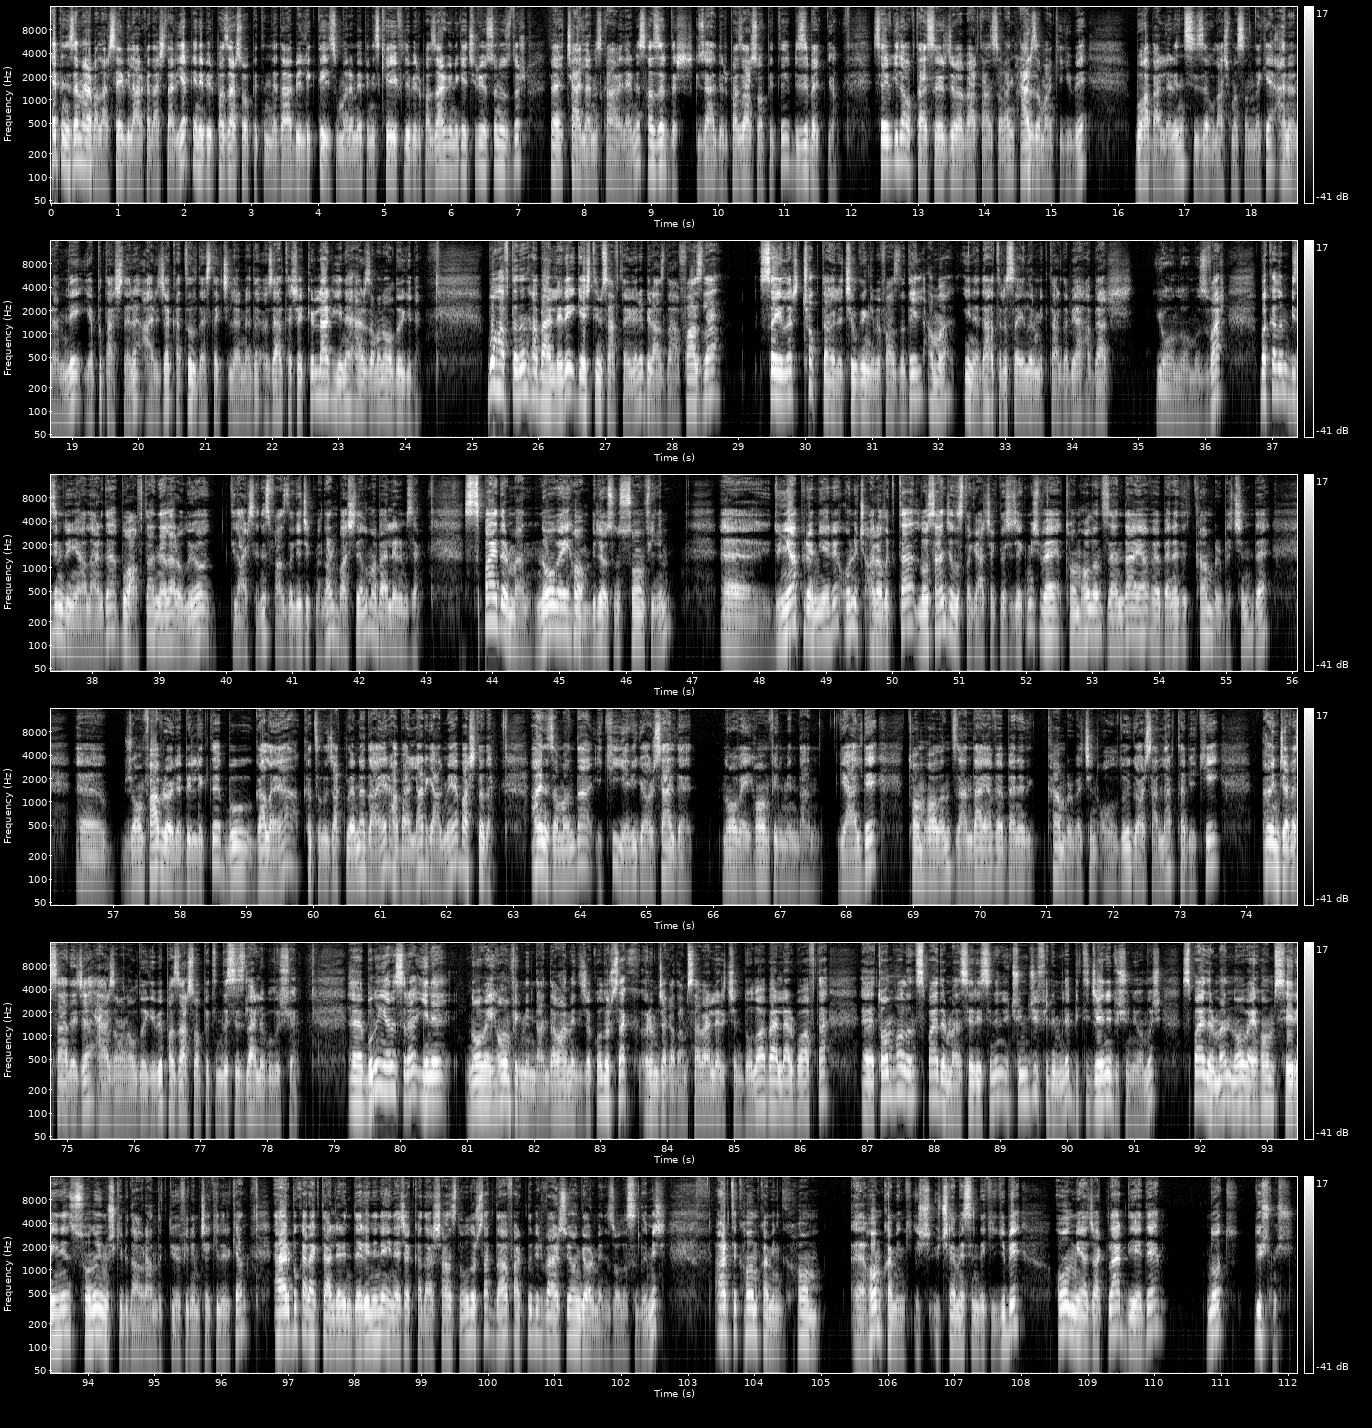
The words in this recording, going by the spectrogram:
Hepinize merhabalar sevgili arkadaşlar. Yepyeni bir pazar sohbetinde daha birlikteyiz. Umarım hepiniz keyifli bir pazar günü geçiriyorsunuzdur ve çaylarınız kahveleriniz hazırdır. Güzel bir pazar sohbeti bizi bekliyor. Sevgili Oktay Sığırcı ve Bertan Seven her zamanki gibi bu haberlerin size ulaşmasındaki en önemli yapı taşları ayrıca katıl destekçilerine de özel teşekkürler yine her zaman olduğu gibi. Bu haftanın haberleri geçtiğimiz haftaya göre biraz daha fazla sayılır. Çok da öyle çılgın gibi fazla değil ama yine de hatırı sayılır miktarda bir haber yoğunluğumuz var. Bakalım bizim dünyalarda bu hafta neler oluyor? Dilerseniz fazla gecikmeden başlayalım haberlerimize. Spider-Man No Way Home biliyorsunuz son film. Ee, dünya premieri 13 Aralık'ta Los Angeles'ta gerçekleşecekmiş ve Tom Holland, Zendaya ve Benedict Cumberbatch'in de e, John Favreau ile birlikte bu galaya katılacaklarına dair haberler gelmeye başladı. Aynı zamanda iki yeni görsel de No Way Home filminden geldi. Tom Holland, Zendaya ve Benedict Cumberbatch'in olduğu görseller tabii ki önce ve sadece her zaman olduğu gibi pazar sohbetinde sizlerle buluşuyor. Ee, bunun yanı sıra yine No Way Home filminden devam edecek olursak Örümcek Adam severler için dolu haberler bu hafta. Ee, Tom Holland Spider-Man serisinin 3. filmle biteceğini düşünüyormuş. Spider-Man No Way Home serinin sonuymuş gibi davrandık diyor film çekilirken. Eğer bu karakterlerin derinine inecek kadar şanslı olursak daha farklı bir versiyon görmeniz olası demiş. Artık Homecoming, Home, e, Homecoming üçlemesindeki gibi olmayacaklar diye de not düşmüş.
